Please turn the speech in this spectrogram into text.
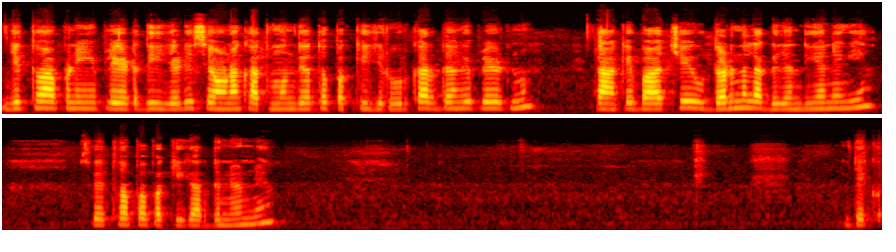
ਜਿੱਥੋਂ ਆਪਣੀ ਪਲੇਟ ਦੀ ਜਿਹੜੀ ਸਿਉਣਾ ਖਤਮ ਹੁੰਦੀ ਉੱਥੋਂ ਪੱਕੀ ਜ਼ਰੂਰ ਕਰ ਦਾਂਗੇ ਪਲੇਟ ਨੂੰ, ਤਾਂ ਕਿ ਬਾਅਦ 'ਚ ਉਧੜਨ ਲੱਗ ਜਾਂਦੀਆਂ ਨੇਗੀਆਂ। ਸੋ ਇੱਥੋਂ ਆਪਾਂ ਪੱਕੀ ਕਰ ਦਿੰਨੇ ਹੁੰਨੇ ਆ। ਦੇਖੋ,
